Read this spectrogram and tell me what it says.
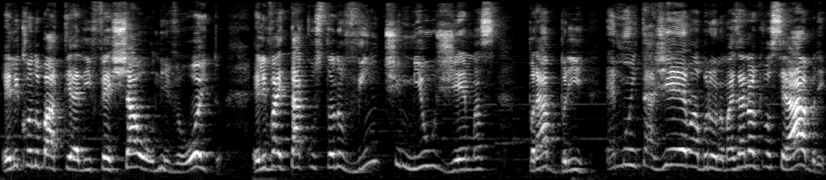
ele quando bater ali e fechar o nível 8, ele vai estar tá custando 20 mil gemas pra abrir. É muita gema, Bruno, mas aí na hora que você abre,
